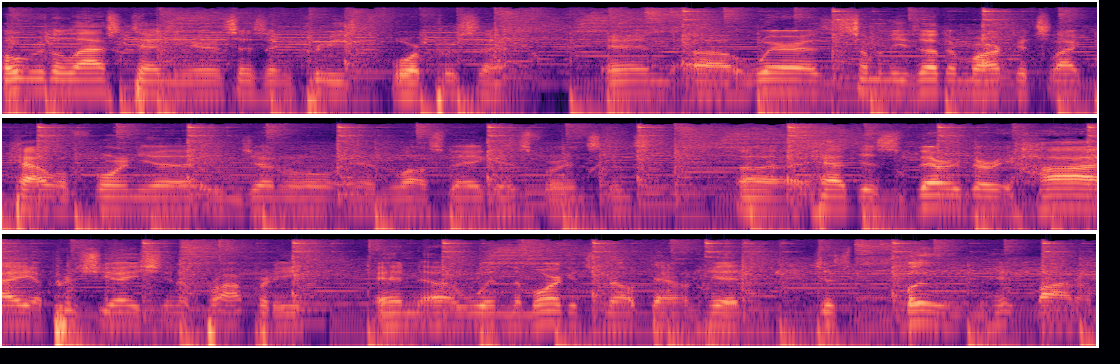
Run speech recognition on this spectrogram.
over the last 10 years has increased 4%. And uh, whereas some of these other markets like California in general and Las Vegas, for instance, uh, had this very, very high appreciation of property, and uh, when the mortgage meltdown hit, just boom, hit bottom.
